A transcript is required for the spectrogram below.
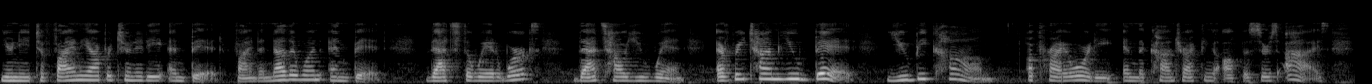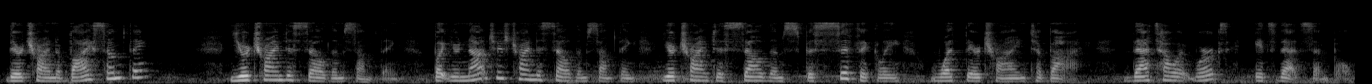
You need to find the opportunity and bid. Find another one and bid. That's the way it works. That's how you win. Every time you bid, you become a priority in the contracting officer's eyes. They're trying to buy something. You're trying to sell them something. But you're not just trying to sell them something, you're trying to sell them specifically what they're trying to buy. That's how it works. It's that simple.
